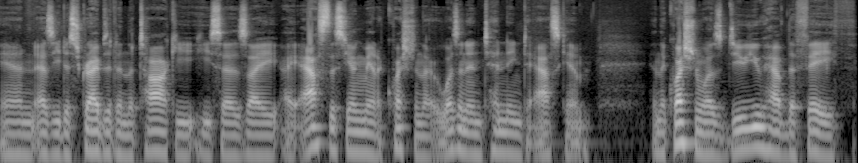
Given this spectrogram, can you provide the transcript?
And as he describes it in the talk, he, he says, I, I asked this young man a question that I wasn't intending to ask him. And the question was, Do you have the faith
